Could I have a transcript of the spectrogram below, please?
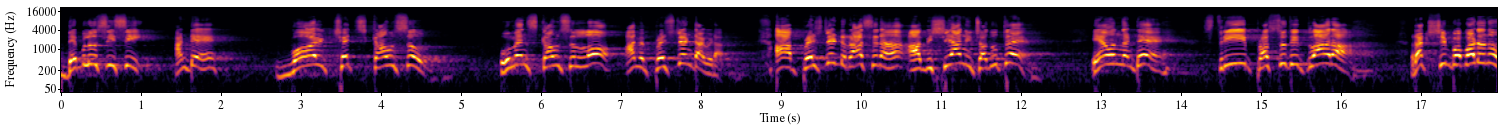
డబ్ల్యూసిసి అంటే వరల్డ్ చర్చ్ కౌన్సిల్ ఉమెన్స్ కౌన్సిల్లో ఆమె ప్రెసిడెంట్ ఆవిడ. ఆ ప్రెసిడెంట్ రాసిన ఆ విషయాన్ని చదివితే ఏముందంటే స్త్రీ ప్రస్తుతి ద్వారా రక్షింపబడును.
